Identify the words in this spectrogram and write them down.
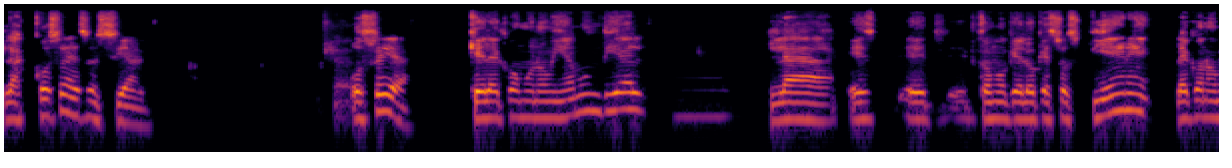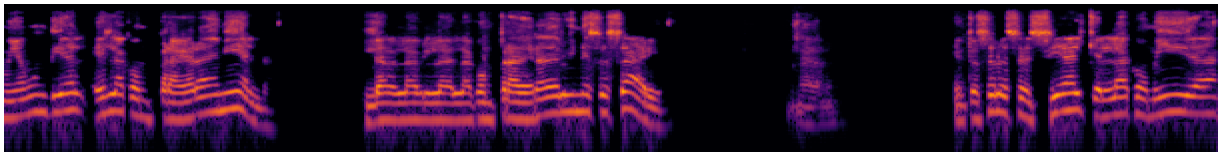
las cosas esenciales. O sea, que la economía mundial la es, como que lo que sostiene la economía mundial es la compradera de mierda, la, la, compradera de lo innecesario. Entonces lo esencial, que es la comida,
